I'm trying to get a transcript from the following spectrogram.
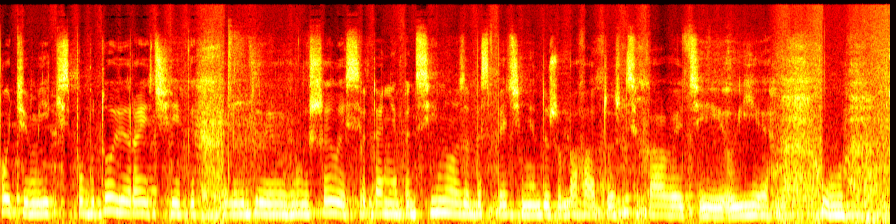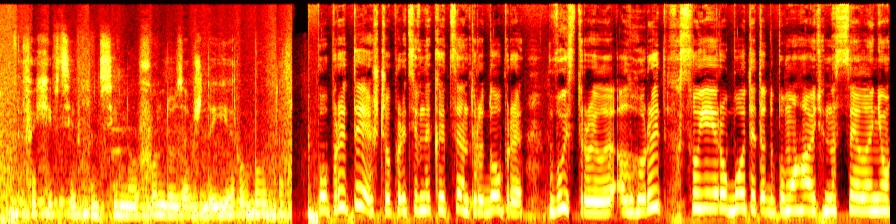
потім якісь побутові речі, яких люди лишилися. Питання пенсійного забезпечення дуже багато цікавить, і є у фахівців пенсійного фонду завжди є робота. Попри те, що працівники центру добре вистроїли алгоритм своєї роботи та допомагають населенню,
